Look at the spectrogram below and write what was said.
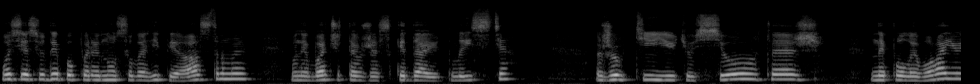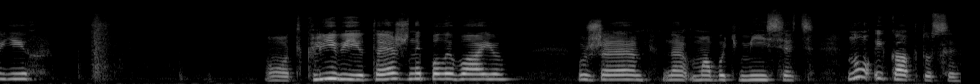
Ось я сюди попереносила гіпіастрами. Вони, бачите, вже скидають листя, жовтіють усьо теж. Не поливаю їх. От, клівію теж не поливаю уже, мабуть, місяць. Ну і кактуси,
